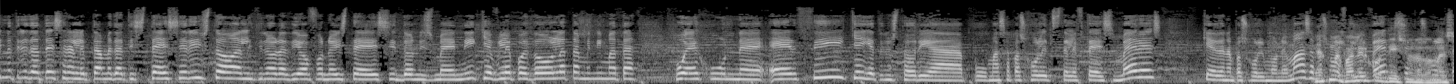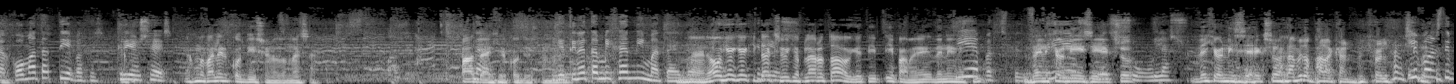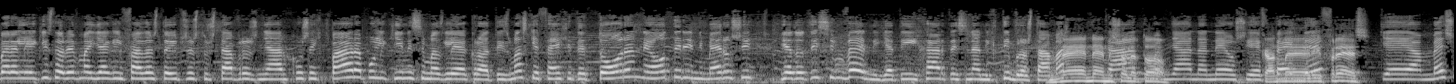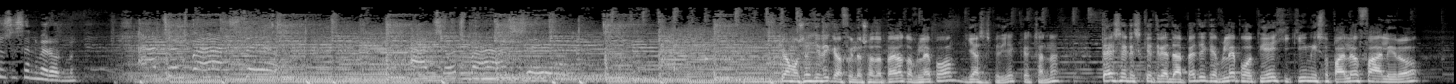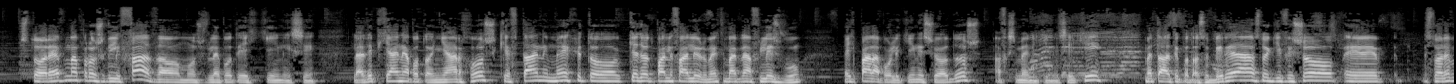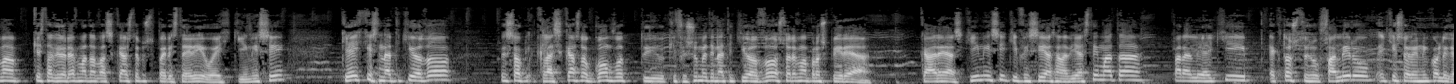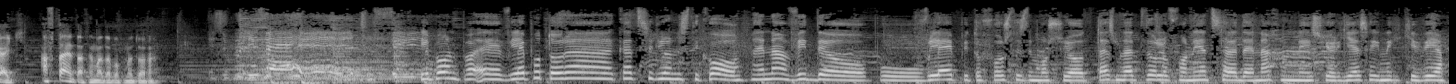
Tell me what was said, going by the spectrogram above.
Είναι 34 λεπτά μετά τις 4. Στο αληθινό ραδιόφωνο είστε συντονισμένοι και βλέπω εδώ όλα τα μηνύματα που έχουν ε, έρθει και για την ιστορία που μας απασχολεί τις τελευταίες ημέρες. Και δεν απασχολεί μόνο εμάς. Έχουμε βάλει air condition εδώ μέσα. Τα κόμματα. Τι έπαθες, κρύωσες. Έχουμε βάλει air condition εδώ μέσα. Πάντα Ναι. έχει air condition. Γιατί είναι τα μηχανήματα εδώ. Ναι, ναι, όχι, όχι, όχι, εντάξει, Κρύος. όχι, απλά ρωτάω γιατί είπαμε. Δεν, είναι, Τι έπαθες, παιδί, δεν κρύος χιονίζει είναι έξω. σούλα σου. Δεν χιονίζει έξω, αλλά μην το παρακάνουμε κιόλας. Λοιπόν, στην παραλιακή στο ρεύμα για γλυφάδα στο ύψος του Σταύρος Νιάρχος έχει πάρα πολύ κίνηση, μας λέει ακροατής μας και θα έχετε τώρα νεότερη ενημέρωση για το τι συμβαίνει. Γιατί οι χάρτες είναι ανοιχτοί μπροστά μας. Ναι, ναι, μισό λεπτό. Κάνουμε μια ανανέωση F5 Κάνουμε refresh. και αμέσως σας ενημερώνουμε. Κι όμως έχει δίκιο ο φίλος εδώ πέρα, το βλέπω. Γεια σας, παιδιά, και ξανά. 4 και 35 και βλέπω ότι έχει κίνηση στο παλαιό φάληρο. Στο ρεύμα προς γλυφάδα όμως βλέπω ότι έχει κίνηση. Δηλαδή πιάνει από τον Νιάρχος και φτάνει μέχρι το κέντρο του παλαιού φαλήρου, μέχρι τη Μαρίνα Φλίσβου. Έχει πάρα πολύ κίνηση όντως, αυξημένη κίνηση εκεί. Μετά τίποτα στον Πειραιά, στον Κυφισό, ε, στο ρεύμα και στα δύο ρεύματα βασικά στο ύψος του Περιστερίου έχει κίνηση. Και έχει και στην Αττική Οδό, στο, κλασικά στον κόμβο του Κυφισού με την Αττική Οδό, στο ρεύμα προς Πειραιά. Καρέα κίνηση, Κυφυσίας αναδιαστήματα παραλιακή εκτός του Φαλήρου, εκεί στο ελληνικό λιγάκι. Αυτά είναι τα θέματα που έχουμε τώρα. Λοιπόν, π- ε, βλέπω τώρα κάτι συγκλονιστικό. Ένα βίντεο που βλέπει το φως της δημοσιότητας μετά τη δολοφονία της 49χρονης Γεωργίας έγινε και κηδεία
